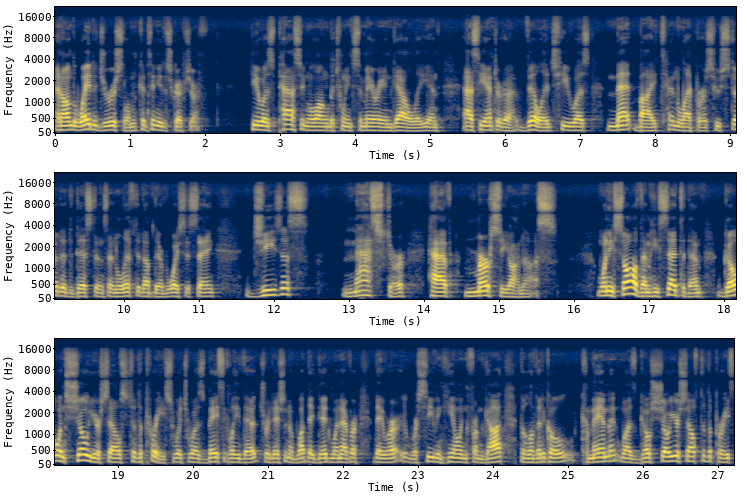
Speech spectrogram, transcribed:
And on the way to Jerusalem, continue the scripture, he was passing along between Samaria and Galilee, and as he entered a village, he was met by ten lepers who stood at a distance and lifted up their voices, saying, Jesus, Master, have mercy on us. When he saw them, he said to them, Go and show yourselves to the priests, which was basically the tradition of what they did whenever they were receiving healing from God. The Levitical commandment was, Go show yourself to the priest,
